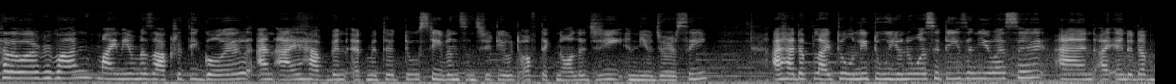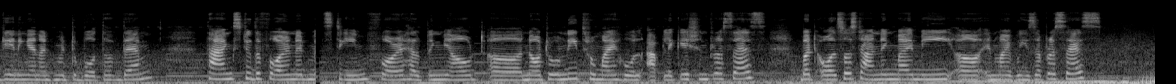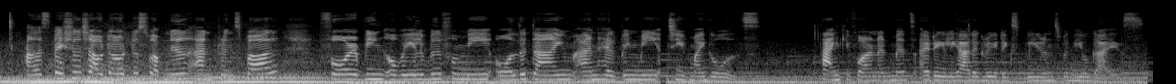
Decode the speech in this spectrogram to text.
Hello everyone, my name is Akriti Goyal and I have been admitted to Stevens Institute of Technology in New Jersey. I had applied to only two universities in USA and I ended up gaining an admit to both of them. Thanks to the foreign admits team for helping me out uh, not only through my whole application process but also standing by me uh, in my visa process. A special shout out to Swapnil and Prince Principal for being available for me all the time and helping me achieve my goals. Thank you, Foreign Admits. I really had a great experience with you guys.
